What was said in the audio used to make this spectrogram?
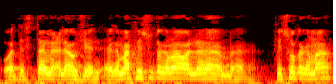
وتستمع له جيدا. يا جماعة في صوت يا جماعة ولا أنا في صوت يا جماعة؟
